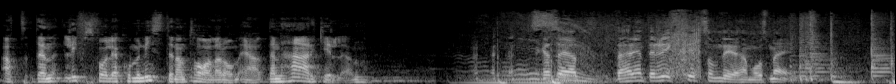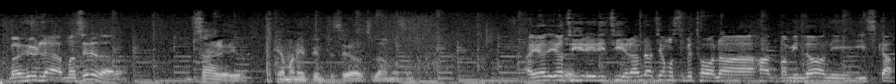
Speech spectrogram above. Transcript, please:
att den livsfarliga kommunisten han talar om är den här killen? Jag kan säga att det här är inte riktigt som det är hemma hos mig. Men hur lär man sig det där då? Så här är det ju. Är man inte intresserad så lär man sig. Ja, Jag, jag tycker det är irriterande att jag måste betala halva min lön i, i skatt.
